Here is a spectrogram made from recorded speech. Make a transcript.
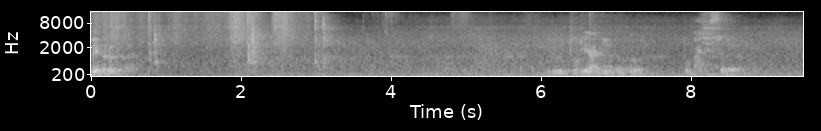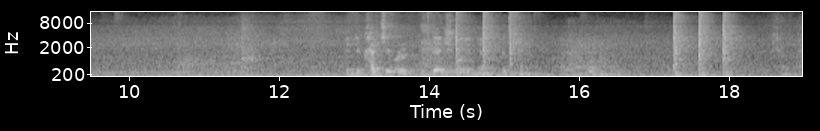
왜 그럴까요? 그리고 두리안이 여러분 또 맛있어요. 이제 칼집을 내주거든요. 이렇게. 이렇게 하는데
